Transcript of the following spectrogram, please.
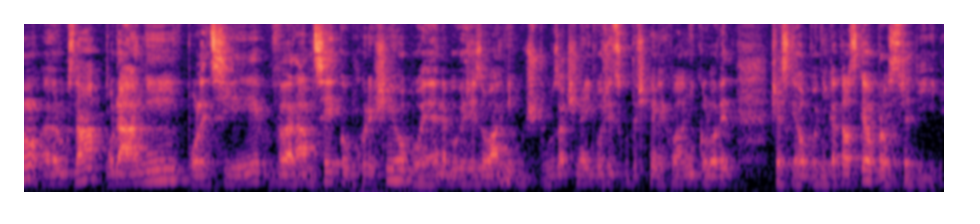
No, různá podání policii v rámci konkurenčního boje nebo vyřizování účtů začínají tvořit skutečně nechvální kolorit českého podnikatelského prostředí.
